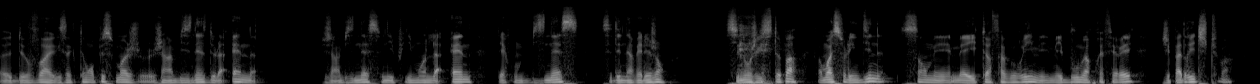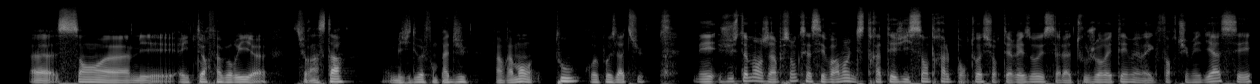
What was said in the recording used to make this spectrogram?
euh, de voir exactement. En plus, moi, j'ai un business de la haine. J'ai un business ni plus ni moins de la haine. C'est-à-dire que mon business, c'est d'énerver les gens. Sinon, j'existe pas. Enfin, moi, sur LinkedIn, sans mes, mes haters favoris, mes, mes boomers préférés, j'ai pas de reach, tu vois. Euh, sans euh, mes haters favoris euh, sur Insta, mes vidéos, elles font pas de vues. Enfin, vraiment, tout repose là-dessus. Mais justement, j'ai l'impression que ça, c'est vraiment une stratégie centrale pour toi sur tes réseaux, et ça l'a toujours été, même avec Fortumedia, c'est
